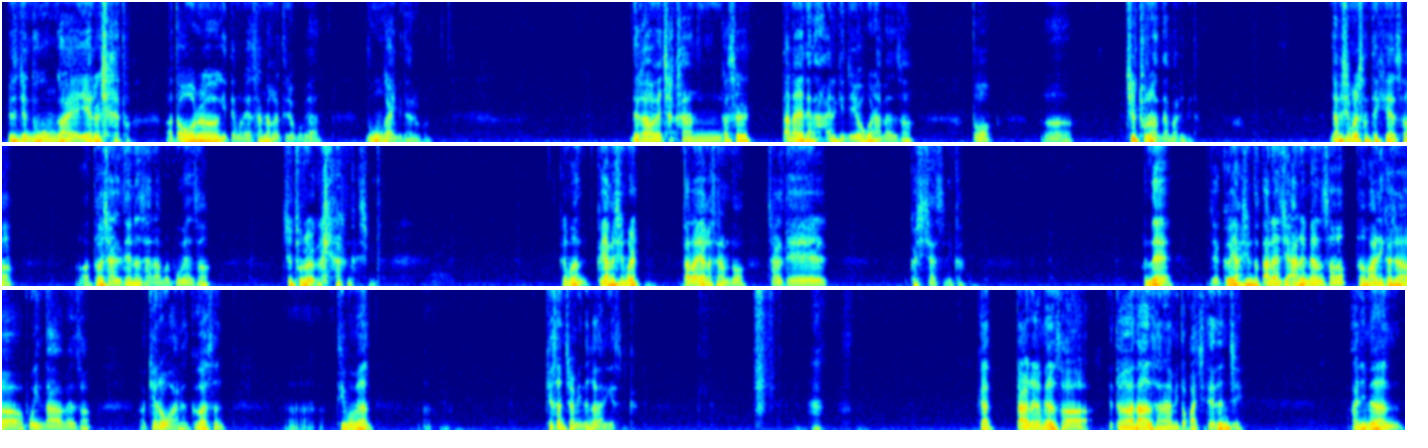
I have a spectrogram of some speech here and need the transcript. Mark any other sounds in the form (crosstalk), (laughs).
그래서 이제 누군가의 예를 제가 또 어, 떠오르기 때문에 설명을 드려보면 누군가입니다, 여러분. 내가 왜 착한 것을 따라야 되나 이렇게 이제 욕을 하면서 또 어, 질투를 한단 말입니다. 양심을 선택해서 어, 더잘 되는 사람을 보면서 질투를 (laughs) 그렇게 하는 것입니다. 그러면 그 양심을 따라야 그 사람도 잘 될 것이지 않습니까? 근데 이제 그 양심도 따르지 않으면서 더 많이 가져 보인다면서 어, 괴로워하는 그것은 어, 어떻게 보면 어, 개선점이 있는 것 아니겠습니까? (laughs) 그러니까 따르면서 더 나은 사람이 똑같이 되든지 아니면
